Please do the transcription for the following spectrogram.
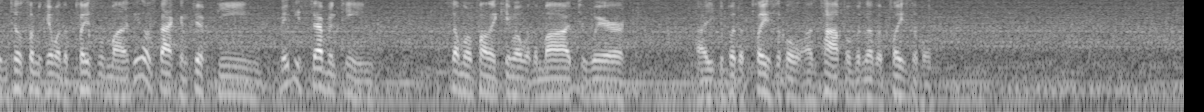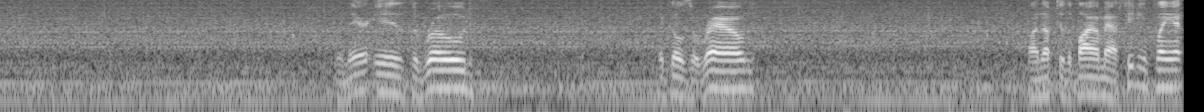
until someone came up with a placeable mod. I think it was back in 15, maybe 17. Someone finally came up with a mod to where uh, you can put a placeable on top of another placeable. There is the road that goes around on up to the biomass heating plant.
